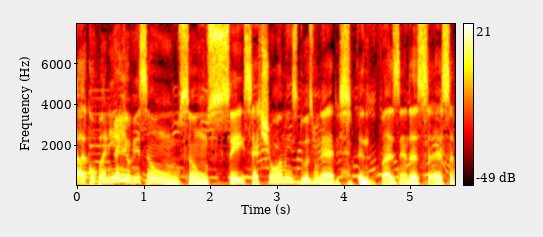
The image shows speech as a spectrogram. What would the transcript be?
a companhia que eu vi são, são seis, sete homens, duas mulheres. Fazendo essa. essa,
